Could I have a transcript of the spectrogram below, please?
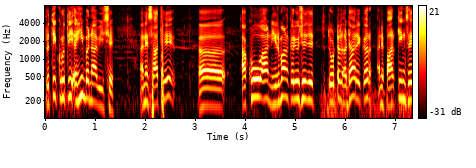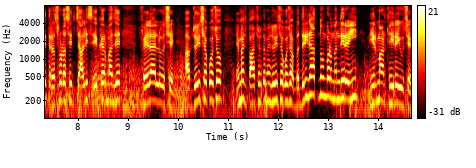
પ્રતિકૃતિ અહીં બનાવી છે. અને સાથે આખું આ નિર્માણ કર્યું છે જે ટોટલ અઢાર એકર અને પાર્કિંગ સહિત રસોડા સહિત ચાલીસ એકરમાં જે ફેલાયેલો છે. આપ જોઈ શકો છો, એમ જ પાછળ તમે જોઈ શકો છો, આ બદ્રીનાથનું પણ મંદિર અહીં નિર્માણ થઈ રહ્યું છે.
